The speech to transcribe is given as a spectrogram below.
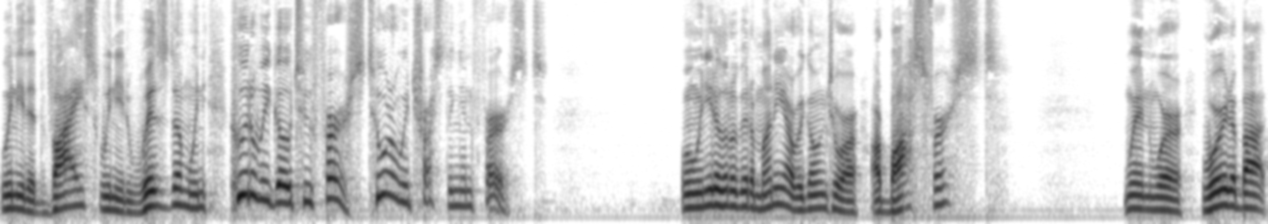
we need advice, we need wisdom. We need, who do we go to first? Who are we trusting in first? When we need a little bit of money, are we going to our, our boss first? when we're worried about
